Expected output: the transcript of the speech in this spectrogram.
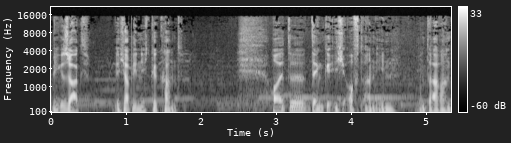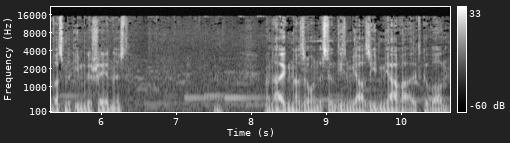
wie gesagt, ich habe ihn nicht gekannt. Heute denke ich oft an ihn und daran, was mit ihm geschehen ist. Hm. Mein eigener Sohn ist in diesem Jahr sieben Jahre alt geworden.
